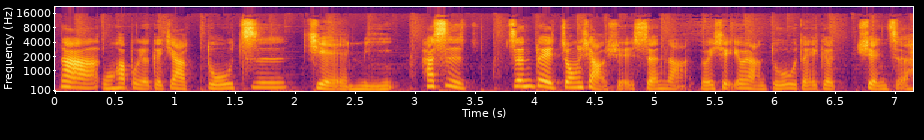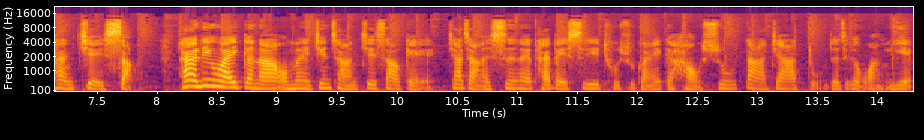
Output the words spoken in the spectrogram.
那文化部有一个叫“读之解谜”，它是针对中小学生呢、啊，有一些优良读物的一个选择和介绍。还有另外一个呢，我们也经常介绍给家长的是那个台北市立图书馆一个好书大家读的这个网页，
